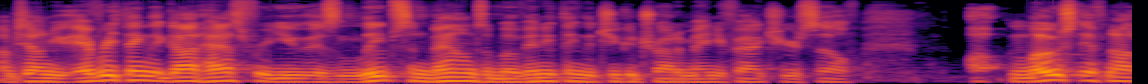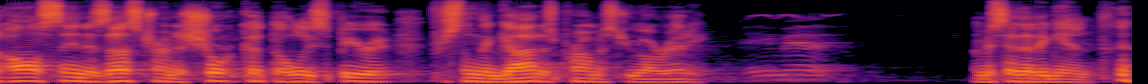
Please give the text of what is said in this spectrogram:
I'm telling you, everything that God has for you is leaps and bounds above anything that you could try to manufacture yourself. Most, if not all, sin is us trying to shortcut the Holy Spirit for something God has promised you already. Amen. Let me say that again.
